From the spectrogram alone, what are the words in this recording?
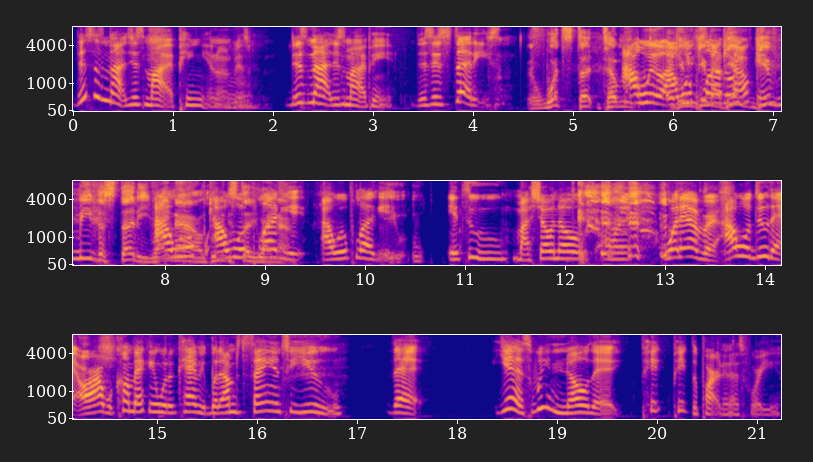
this is not just my opinion on this. Mm. This is not just my opinion. This is studies. What study? Tell me. I will- I give, will give, plug give, it. give me the study right I will. now. Give I me the will study plug right now. it. I will plug it into my show notes on whatever. I will do that, or I will come back in with a caveat. But I'm saying to you that yes, we know that pick pick the partner that's for you.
